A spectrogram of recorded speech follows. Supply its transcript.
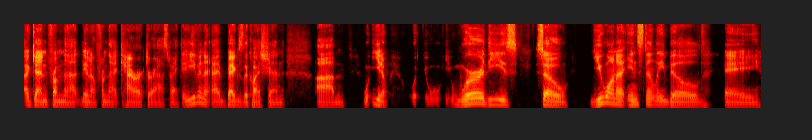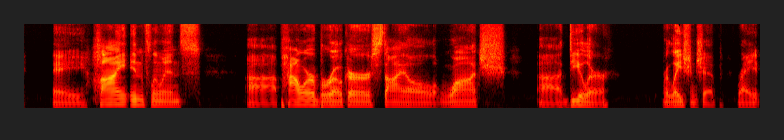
again from that you know from that character aspect it even uh, begs the question um you know were these so you want to instantly build a a high influence uh, power broker style watch uh, dealer relationship, right?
